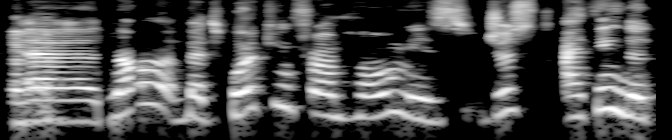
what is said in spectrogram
uh, no but working from home is just i think that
